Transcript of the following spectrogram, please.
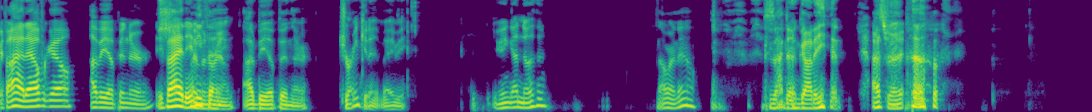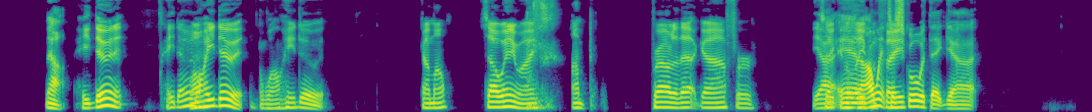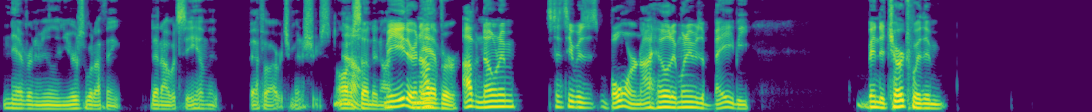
If I had alpha gal, I'd be up in there. If I had swimming anything, around. I'd be up in there drinking it. Maybe you ain't got nothing. not right now, because I done got in. That's right. Now he doing it. he doing Won't it? he do it? Won't he do it? Come on. So anyway, I'm proud of that guy for Yeah, and I went to school with that guy. Never in a million years would I think that I would see him at Bethel Outreach Ministries on a Sunday night. me either, and I've- Never. I've known him since he was born. I held him when he was a baby. Been to church with him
